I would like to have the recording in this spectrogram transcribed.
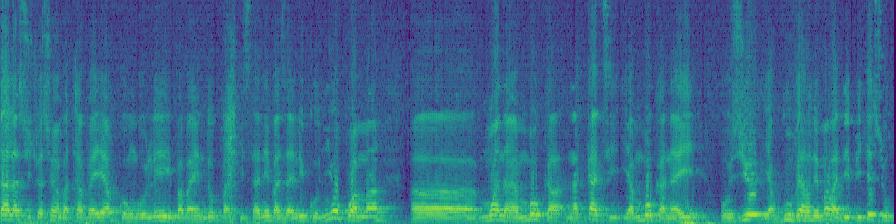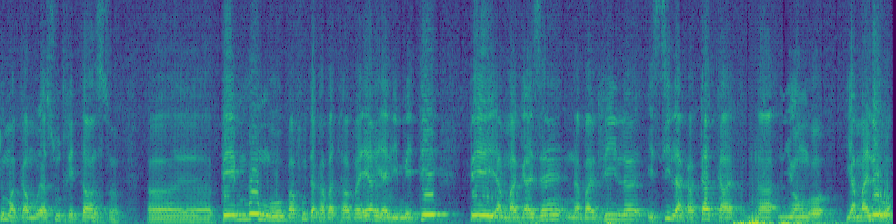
Tala situation ya batravailleur congolais epa baendo pakistanais bazali konyokwama mwana ya mboka na kati ya mboka na ye aux yeux ya gouvernement badepute surtout makambo ya sous-traitance euh, pe mbongo bafutaka batravailleur ya limete pe ya magasin na baville esilaka kaka na niongo ya malewa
